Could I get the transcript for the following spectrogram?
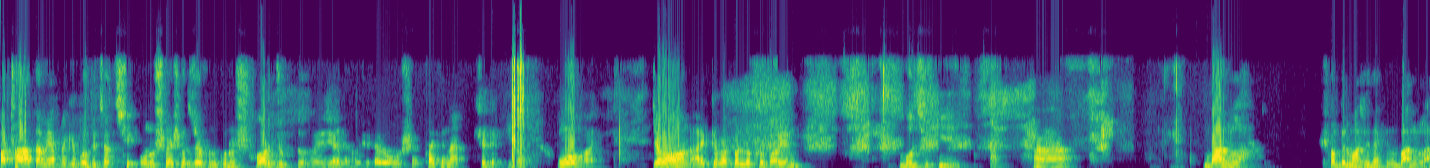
অর্থাৎ আমি আপনাকে বলতে চাচ্ছি, অনুসারের সাথে যখন কোনো স্বর যুক্ত হয়ে যায়, তখন সেটার অনুসার থাকে না, সেটা কি হয়? ও হয়। যেমন আরেকটা ব্যাপার লক্ষ্য করেন, বলছি কি হ্যাঁ বাংলা, শব্দের মাঝে দেখেন বাংলা।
